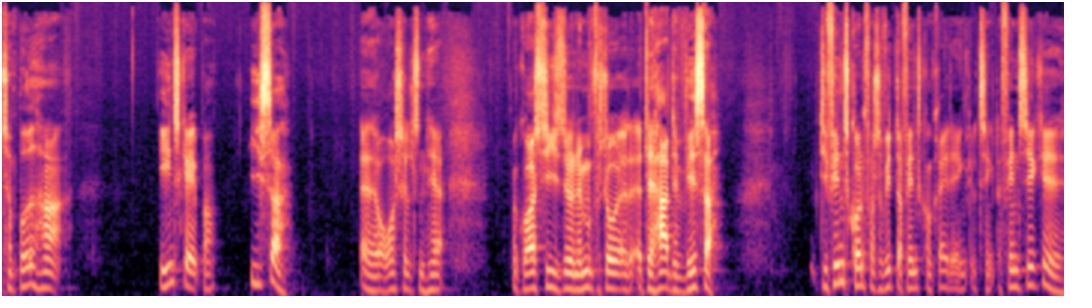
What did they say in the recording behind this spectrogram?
som både har egenskaber i sig af oversættelsen her. Man kan også sige, at det er nemt at forstå, at det har det ved sig. De findes kun for så vidt, der findes konkrete enkelte ting. Der findes ikke øh,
